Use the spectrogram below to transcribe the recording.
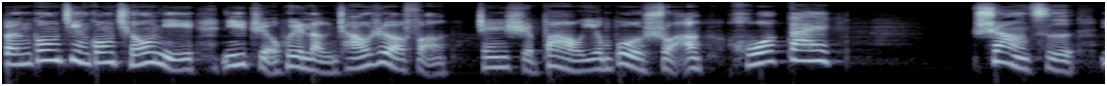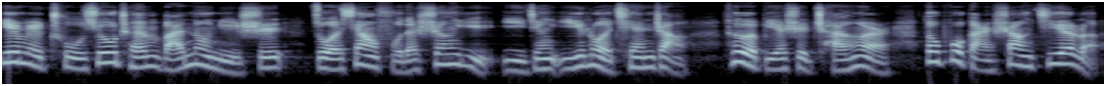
本宫进宫求你，你只会冷嘲热讽，真是报应不爽，活该。上次因为楚修臣玩弄女尸，左相府的声誉已经一落千丈，特别是婵儿都不敢上街了，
